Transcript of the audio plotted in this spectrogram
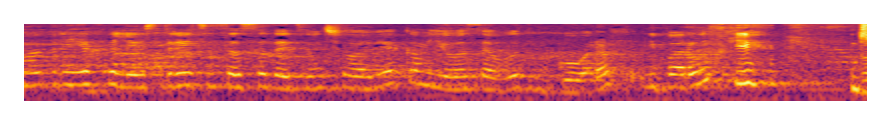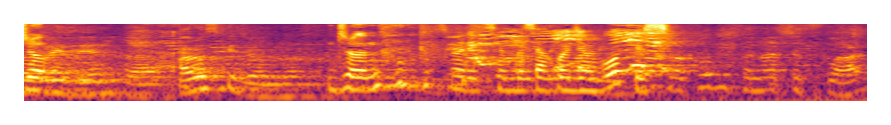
Мы приехали встретиться с вот этим человеком. Его зовут Горов. И по-русски Джон. Добрый день. Да. По-русски Джон, да. Джон. Смотрите, мы заходим в офис. Находится наш склад.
